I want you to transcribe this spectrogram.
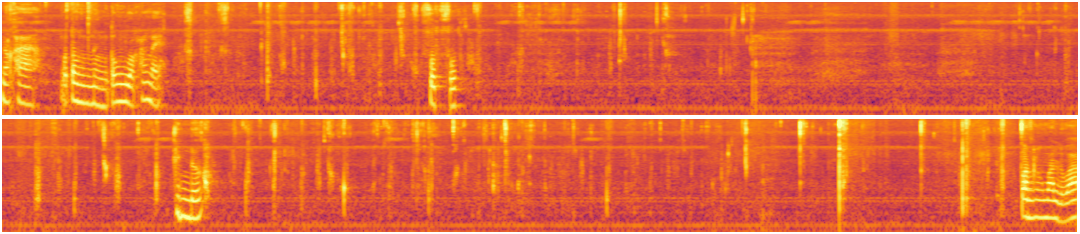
หนะคะว่าต้องหนึ่งต้องลวกทั้งใดสดสดกินเด้อตอนกลางวันหรือว่า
